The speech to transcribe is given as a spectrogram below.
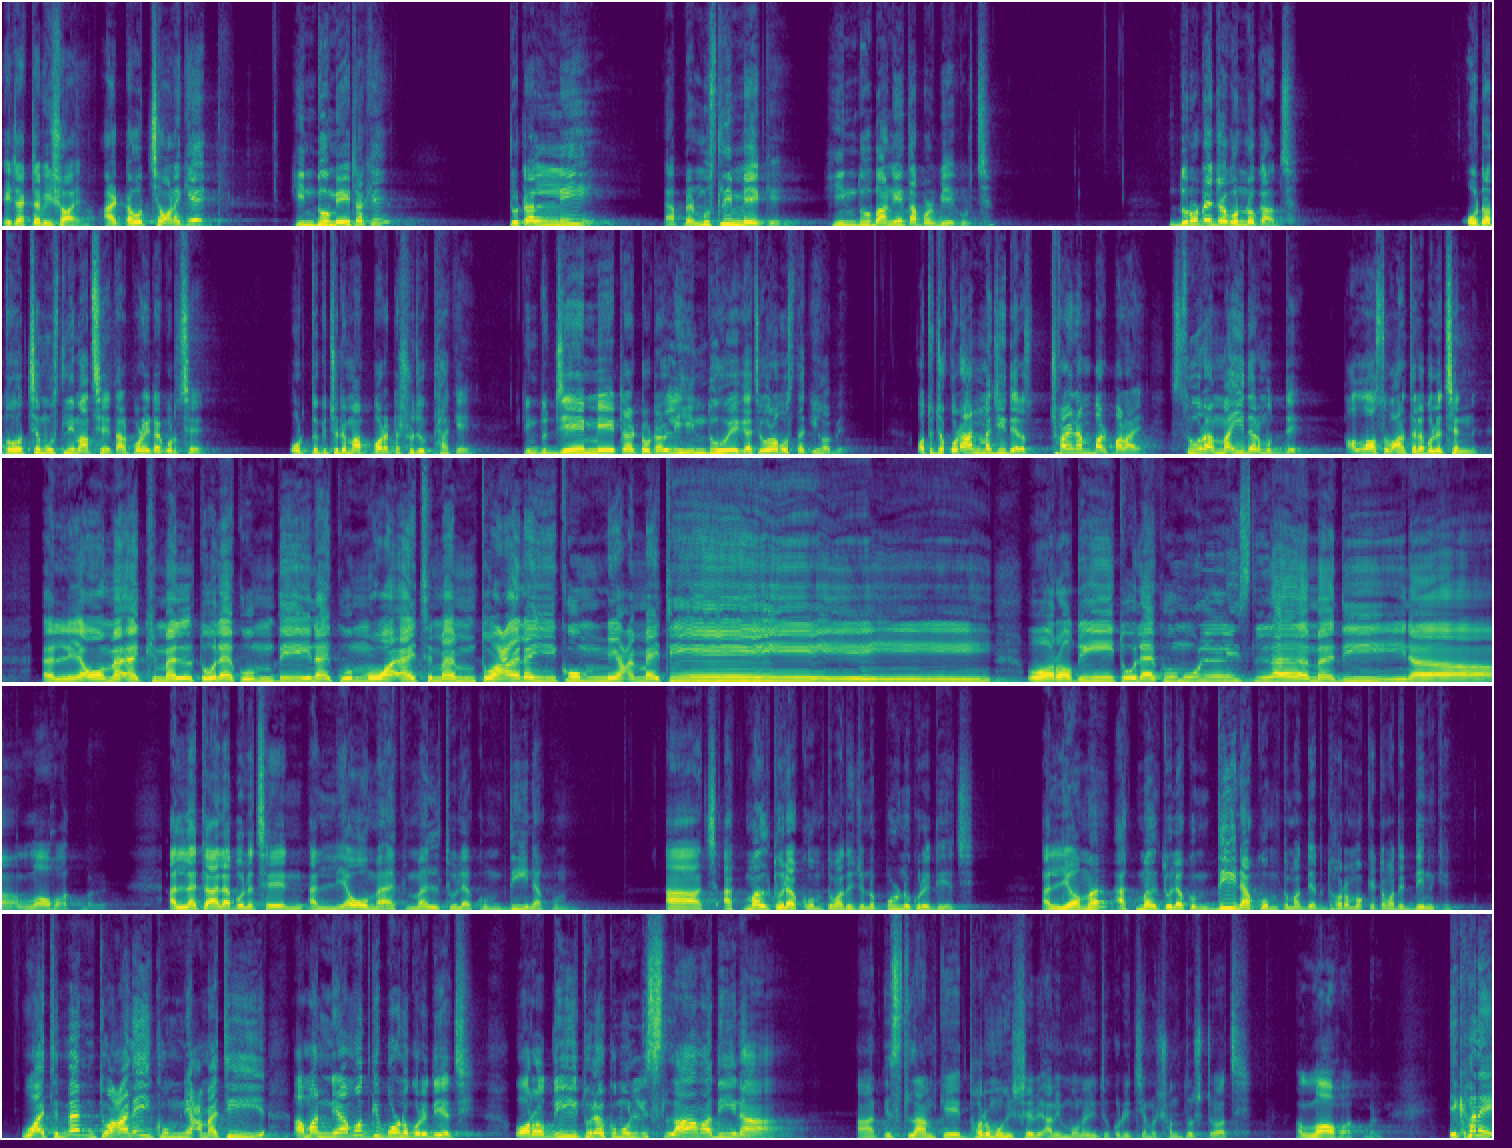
এটা একটা বিষয়। আরেকটা হচ্ছে অনেকে হিন্দু মেয়েটাকে টোটালি আপনার মুসলিম মেয়েকে হিন্দু বানিয়ে তারপর বিয়ে করছে। দুটোটাই জঘন্য কাজ। ওটা তো হচ্ছে মুসলিম আছে, তারপর এটা করছে। ওর তো কিছুটা মাপ পাওয়ার একটা সুযোগ থাকে কিন্তু যে মেয়েটা টোটালি হিন্দু হয়ে গেছে ওর অবস্থা কি হবে অথচ কোরআন মাজিদের ছয় নাম্বার পাড়ায় সুরা মাইদের মধ্যে আল্লাহ সুবহানাহু বলেছেন اليوم أكملت لكم دينكم وأتممت عليكم نعمتي ورضيت لكم الإسلام دينا الله أكبر আল্লাহ তাআলা বলেছেন আল্লাউমা আকমালতু লাকুম দীনাকুম। আজ আকমাল তুলাকুম তোমাদের জন্য পূর্ণ করে দিয়েছি। আল্লিয়মা আকমাল তুলাকুম দিন আকুম তোমাদের ধর্মকে, তোমাদের দিনকে। ওয়াত ম্যাম তো আলাইকুম নিয়ামাতি আমার নিয়ামতকে পূর্ণ করে দিয়েছি। অরদি তুলাকুমুল ইসলাম আদিনা আর ইসলামকে ধর্ম হিসেবে আমি মনোনীত করেছি আমার সন্তুষ্ট আছি। আল্লাহ আকবর। এখানে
